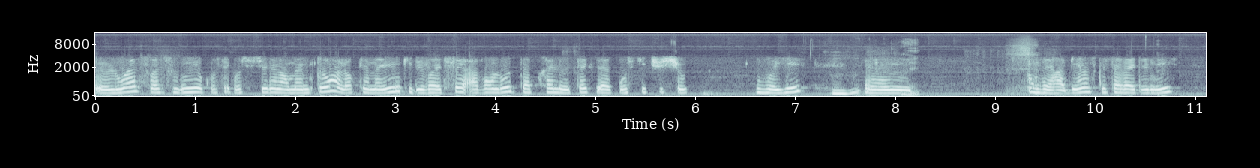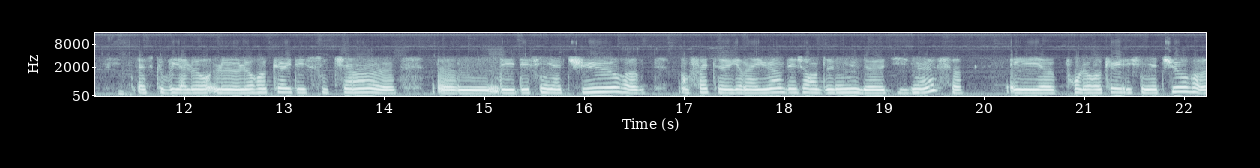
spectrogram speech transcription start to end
euh, lois soient soumises au Conseil constitutionnel en même temps, alors qu'il y en a une qui devrait être faite avant l'autre d'après le texte de la Constitution. Vous voyez? Mhm. Euh, Oui. On verra bien ce que ça va donner. Parce qu'il y a le, le- le recueil des soutiens, euh, euh, des, des signatures. En fait, il y en a eu un déjà en 2019. Et euh, pour le recueil des signatures, euh,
